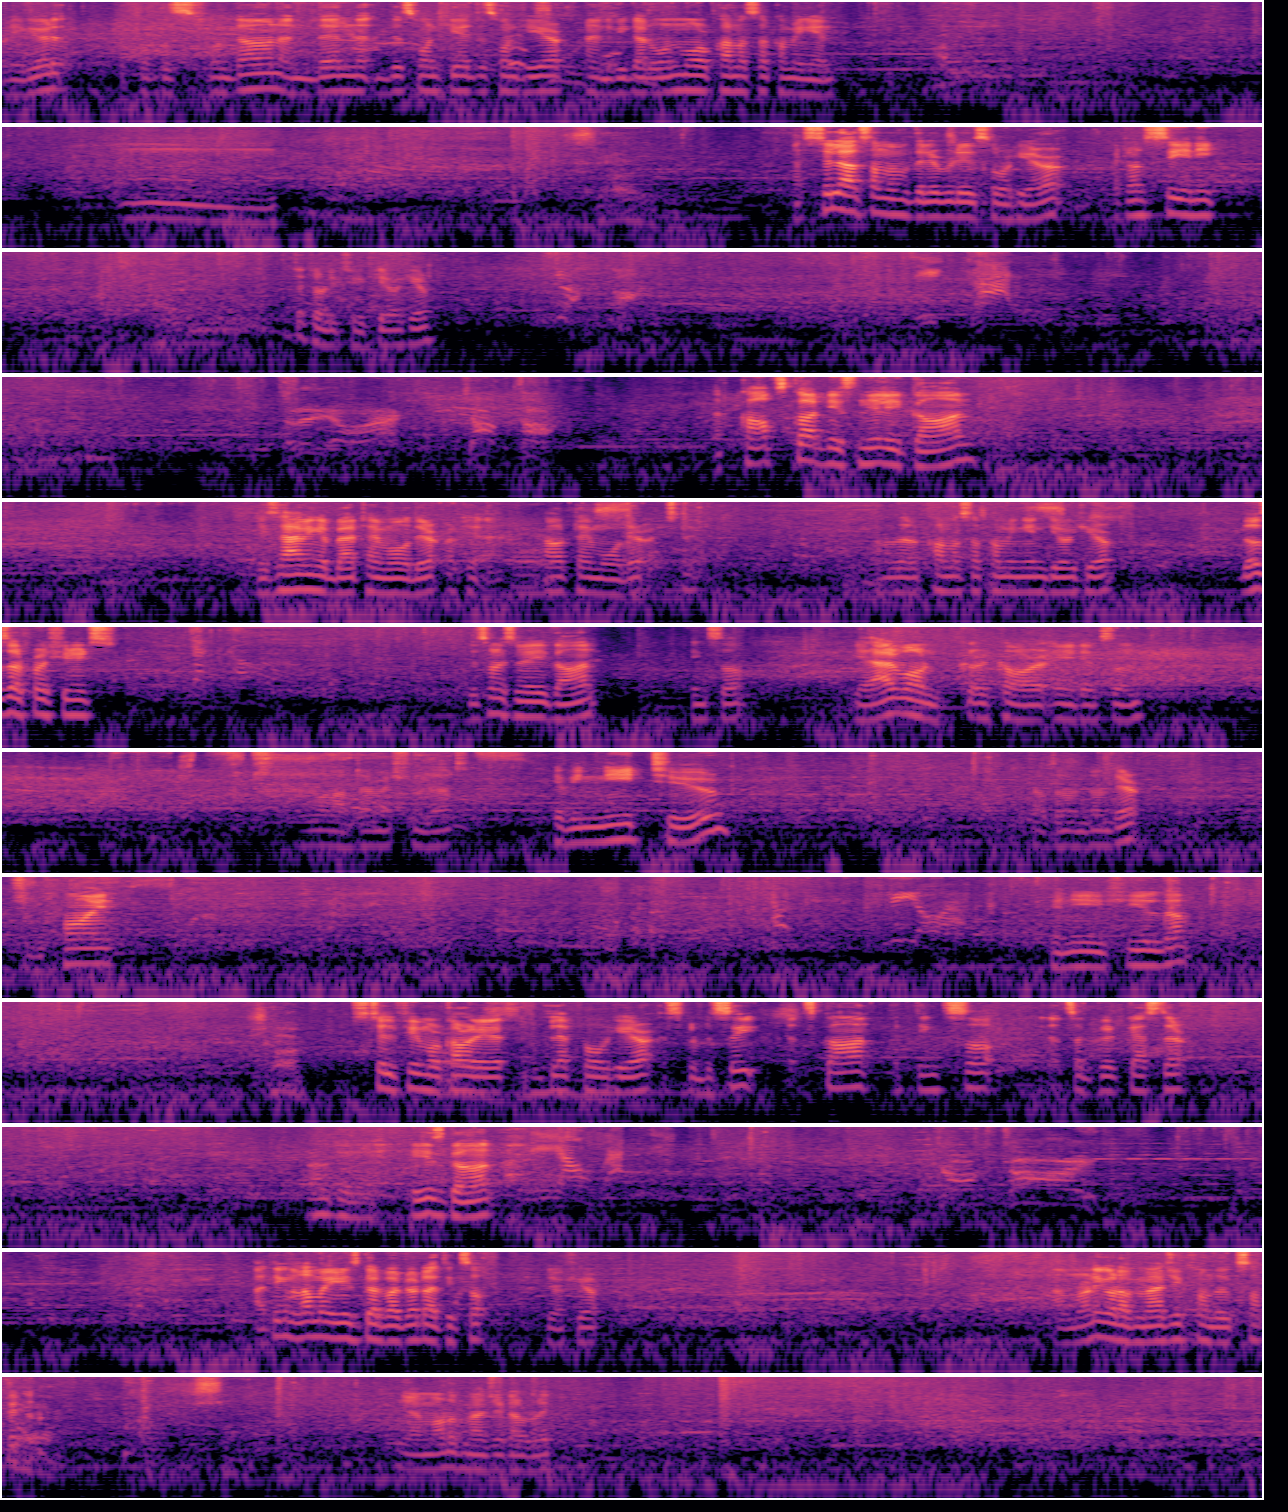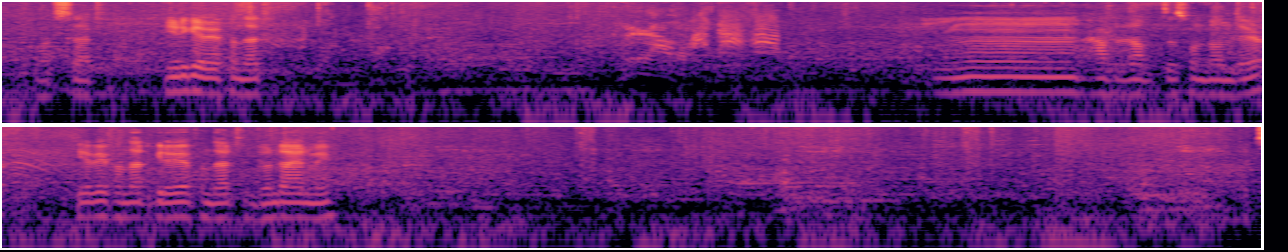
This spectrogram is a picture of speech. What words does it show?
pretty good. Put this one down, and then this one here, this one here, and we got one more Carnosaur coming in. Still have some of the liberties over here. I don't see any. Get over here. Cop Squad is nearly gone. He's having a bad time over there. Okay, hard time over there. Another corners are coming in here. here. Those are fresh units. This one is nearly gone. I think so. Yeah, that won't recover anytime soon. Lot of damage from that. Okay, we need to. Drop the one down there. Should be fine. Can you heal them? Still a few more cavalry left over here. As good to see. That's gone. I think so. That's a good caster. Okay, he's gone. I think Lama units got wiped out. I think so. Yeah, sure. I'm running out of magic from the looks of it. Yeah, I'm out of magic already. What's that? You need to get away from that. This one down there. Get away from that, get away from that. Don't die on me.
